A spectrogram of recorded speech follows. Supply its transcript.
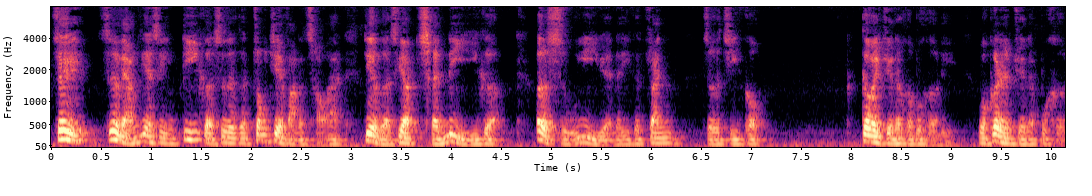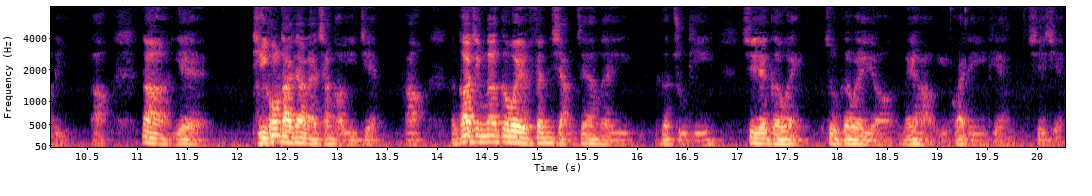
所以这两件事情，第一个是这个中介法的草案，第二个是要成立一个二十五亿元的一个专责机构，各位觉得合不合理？我个人觉得不合理啊！那也提供大家来参考意见。啊，很高兴跟各位分享这样的一个主题，谢谢各位，祝各位有美好愉快的一天，谢谢。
